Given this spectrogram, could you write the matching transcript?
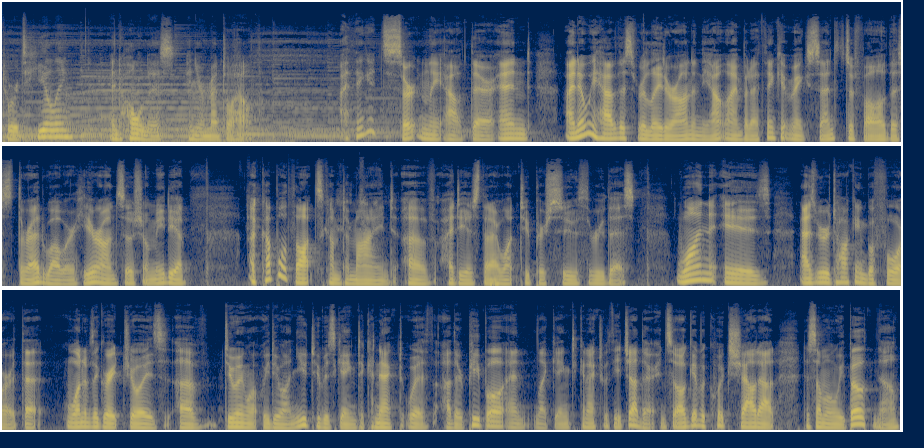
towards healing and wholeness in your mental health. I think it's certainly out there. And I know we have this for later on in the outline, but I think it makes sense to follow this thread while we're here on social media. A couple thoughts come to mind of ideas that I want to pursue through this. One is, as we were talking before, that one of the great joys of doing what we do on YouTube is getting to connect with other people and like getting to connect with each other. And so I'll give a quick shout out to someone we both know,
